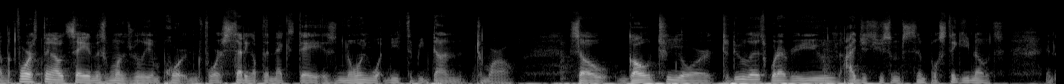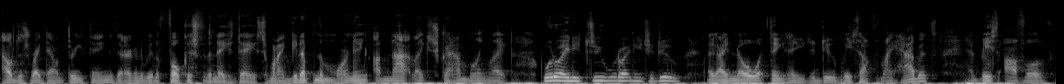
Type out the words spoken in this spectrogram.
the fourth thing I would say, and this one is really important for setting up the next day, is knowing what needs to be done tomorrow. So go to your to do list, whatever you use. I just use some simple sticky notes, and I'll just write down three things that are going to be the focus for the next day. So when I get up in the morning, I'm not like scrambling, like, what do I need to do? What do I need to do? Like I know what things I need to do based off of my habits and based off of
